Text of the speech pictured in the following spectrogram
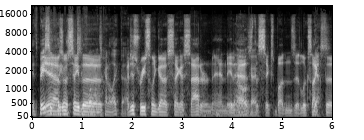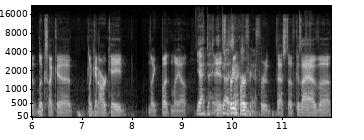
It's basically yeah, I was gonna the say the. kind of like that. I just recently got a Sega Saturn, and it has Oh, okay. the six buttons. It looks like Yes. the looks like a like an arcade like button layout. yeah, it, And it it's does, pretty actually, perfect yeah. for that stuff because I have uh,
